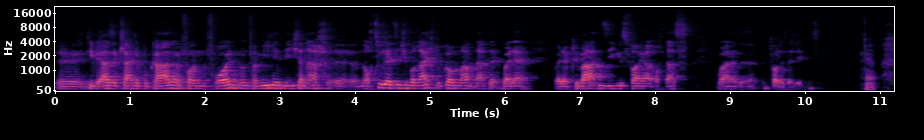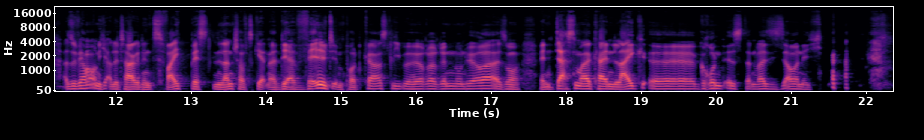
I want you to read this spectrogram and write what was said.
äh, diverse kleine Pokale von Freunden und Familien, die ich danach äh, noch zusätzlich überreicht bekommen habe nach der, bei, der, bei der privaten Siegesfeier. Auch das war äh, ein tolles Erlebnis. Ja, also wir haben auch nicht alle Tage den zweitbesten Landschaftsgärtner der Welt im Podcast, liebe Hörerinnen und Hörer. Also wenn das mal kein Like-Grund äh, ist, dann weiß ich es auch nicht.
